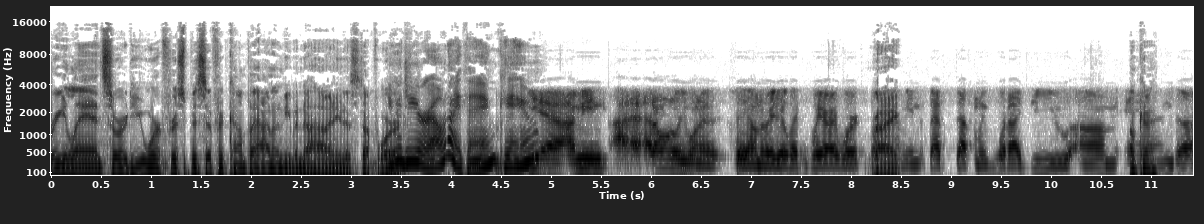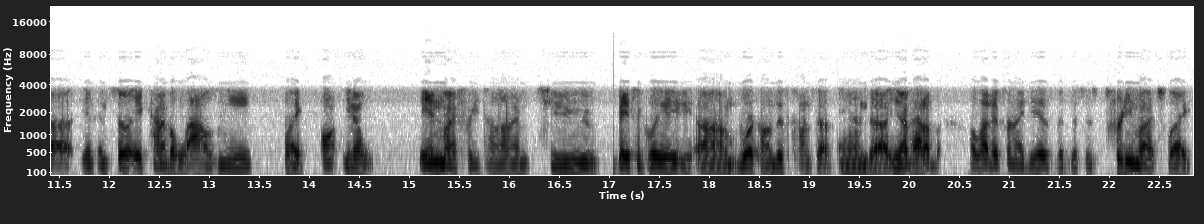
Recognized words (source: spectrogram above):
freelance or do you work for a specific company? I don't even know how any of this stuff works. You can do your own, I think. Can you? Yeah, I mean, I, I don't really want to say on the radio like where I work, but Right. I mean that's definitely what I do. Um, Okay. and uh, and, and so it kind of allows me, like, you know, in my free time to basically um, work on this concept. And uh, you know, I've had a, a lot of different ideas, but this is pretty much like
